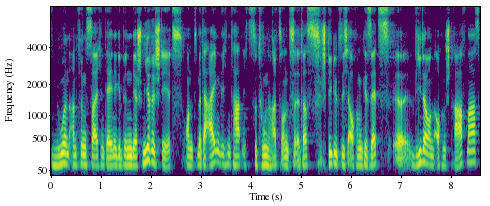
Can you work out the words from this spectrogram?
nur in Anführungszeichen derjenige bin, der Schmiere steht und mit der eigentlichen Tat nichts zu tun hat. Und äh, das spiegelt sich auch im Gesetz äh, wieder und auch im Strafmaß.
